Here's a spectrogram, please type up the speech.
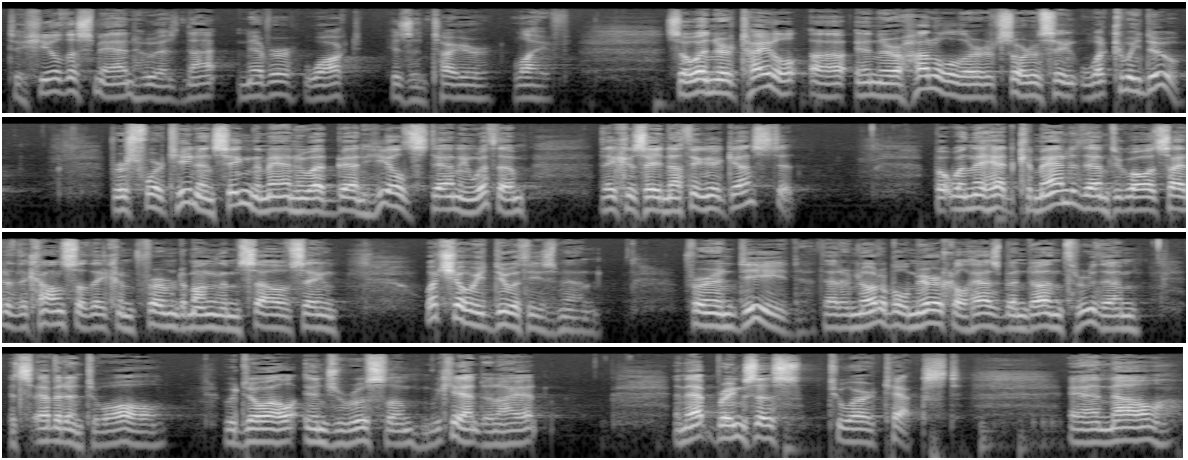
to heal this man who has not never walked his entire life. So in their title, uh, in their huddle, they're sort of saying, "What can we do?" Verse 14, and seeing the man who had been healed standing with them, they could say nothing against it. But when they had commanded them to go outside of the council, they confirmed among themselves, saying, what shall we do with these men? For indeed, that a notable miracle has been done through them, it's evident to all who dwell in Jerusalem. We can't deny it. And that brings us to our text. And now,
